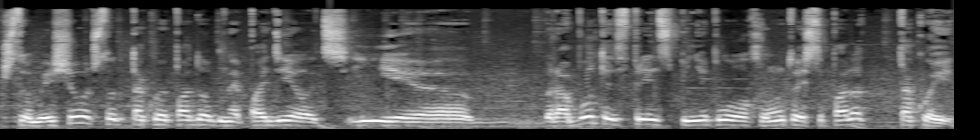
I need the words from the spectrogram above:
чтобы еще вот что-то такое подобное поделать. И э, работает, в принципе, неплохо. Ну, то есть аппарат такой,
